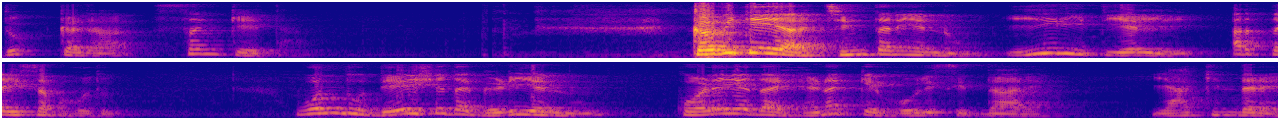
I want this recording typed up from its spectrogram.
ದುಃಖದ ಸಂಕೇತ. ಕವಿತೆಯ ಚಿಂತನೆಯನ್ನು ಈ ರೀತಿಯಲ್ಲಿ ಅರ್ಥೈಸಬಹುದು. ಒಂದು ದೇಶದ ಗಡಿಯನ್ನು ಕೊಳೆಯದ ಹೆಣಕ್ಕೆ ಹೋಲಿಸಿದ್ದಾರೆ. ಯಾಕೆಂದರೆ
